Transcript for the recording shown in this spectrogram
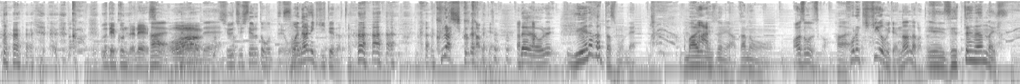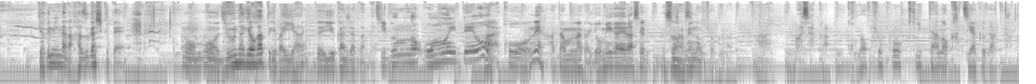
腕組んでね、はいで。集中してると思ってお前何聞いてんだって クラシックかみたいな。だから俺言えなかったですもんね。周りの人にはカノンあそうですか、はい。これ聞けよみたいになんなかったですえー、絶対なんないです。逆になんか恥ずかしくてもうもう自分だけ分かっておけばいいやっていう感じだったんで。自分の思い出をはい。こうね、頭の中で蘇らせるための曲だはいまさかこの曲を聴いてあの活躍があったとは。い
